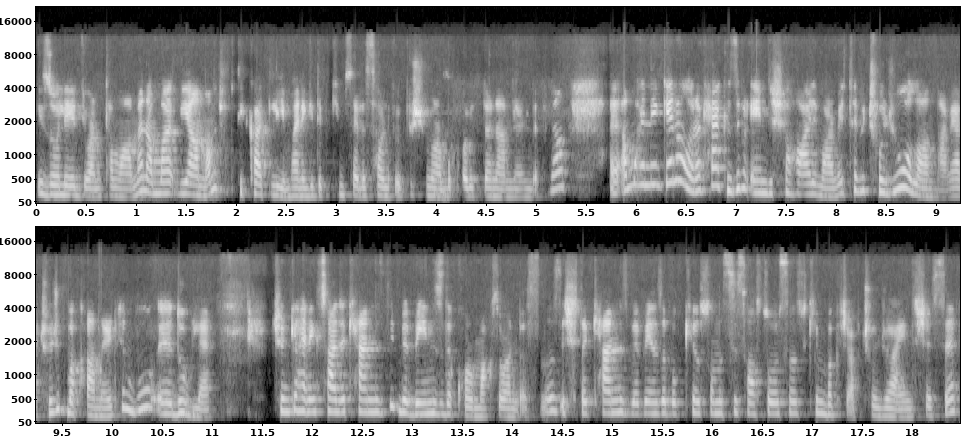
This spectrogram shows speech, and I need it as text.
izole ediyorum tamamen ama bir yandan çok dikkatliyim. Hani gidip kimseyle sarılıp öpüşmüyorum bu Covid dönemlerinde falan. E, ama hani genel olarak herkese bir endişe hali var ve tabii çocuğu olanlar veya çocuk bakanlar için bu e, duble. Çünkü hani sadece kendiniz değil bebeğinizi de korumak zorundasınız. İşte kendiniz bebeğinize bakıyorsanız siz hasta olursanız kim bakacak çocuğa endişesi.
